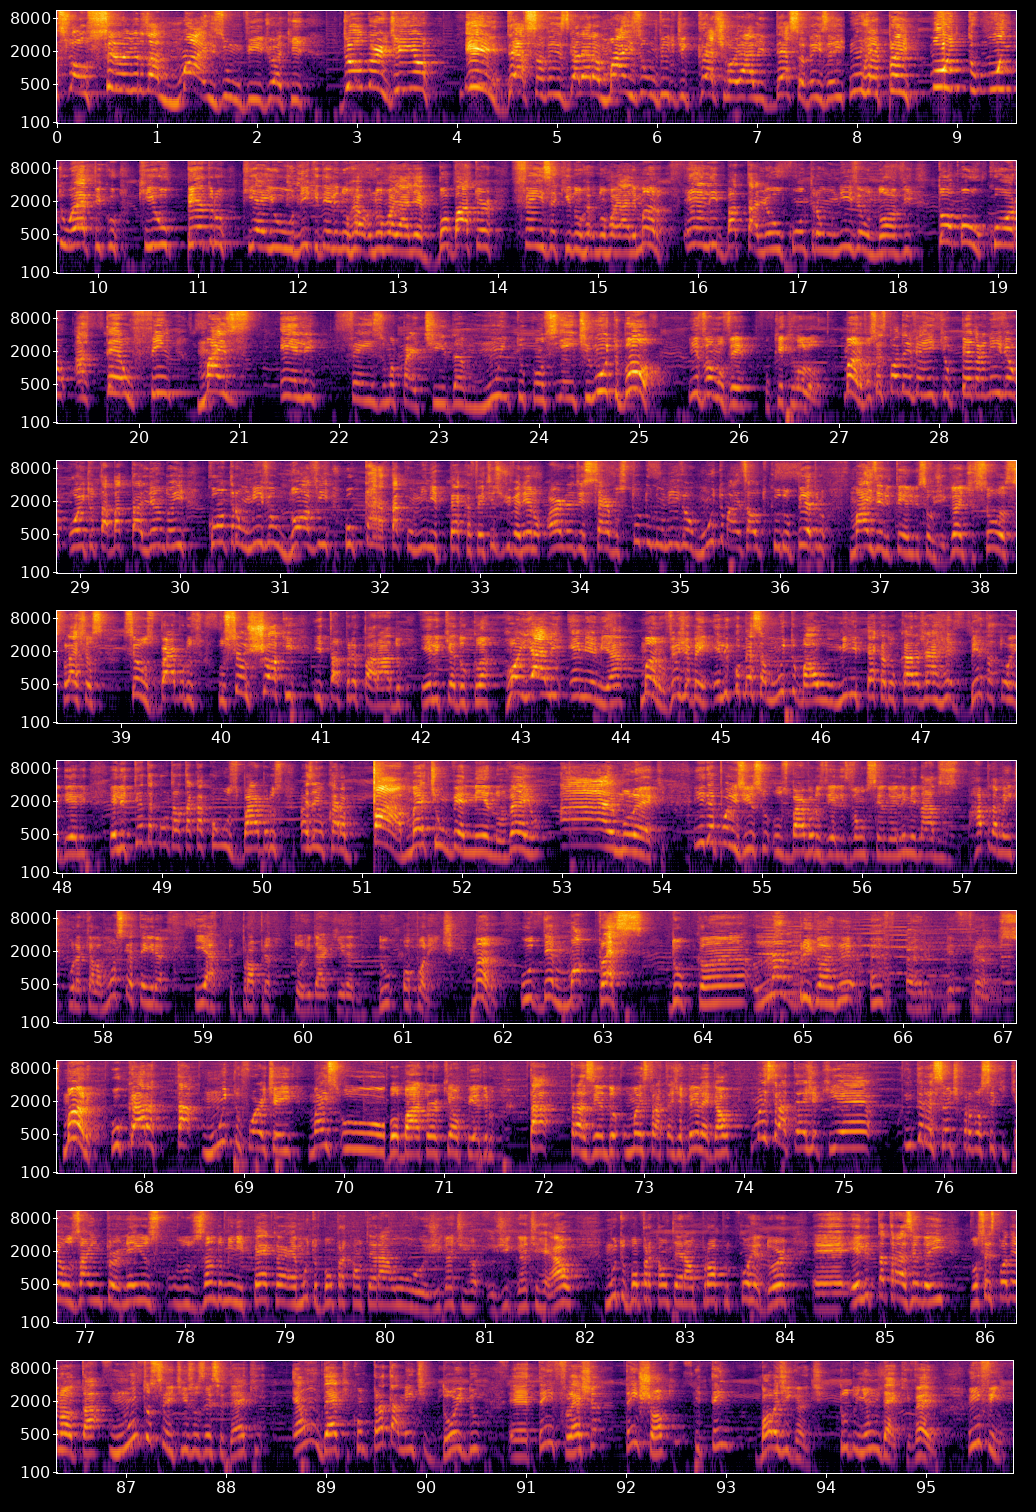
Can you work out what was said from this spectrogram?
pessoal, sejam bem-vindos a mais um vídeo aqui do Gordinho. E dessa vez galera, mais um vídeo de Clash Royale. Dessa vez aí, um replay muito, muito épico Que o Pedro, que aí o nick dele no, no Royale é Bobator Fez aqui no, no Royale, mano Ele batalhou contra um nível 9 Tomou o couro até o fim Mas ele fez uma partida muito consciente, muito boa e vamos ver o que que rolou. Mano, vocês podem ver aí que o Pedro é nível 8 tá batalhando aí contra um nível 9. O cara tá com mini peca, feitiço de veneno, horda de servos, tudo num nível muito mais alto que o do Pedro. Mas ele tem ali seu gigante, suas flechas, seus bárbaros, o seu choque e tá preparado. Ele que é do clã Royale MMA. Mano, veja bem, ele começa muito mal, o mini peca do cara já arrebenta a torre dele. Ele tenta contra-atacar com os bárbaros, mas aí o cara, pá, mete um veneno, velho. Ai, moleque. E depois disso, os bárbaros deles vão sendo eliminados rapidamente por aquela mosqueteira e a própria torre da arqueira do oponente. Mano, o Democles do clã La Brigade FR de France. Mano, o cara tá muito forte aí, mas o Bobator, que é o Pedro, tá trazendo uma estratégia bem legal. Uma estratégia que é Interessante para você que quer usar em torneios, usando o mini P.E.K.K.A. é muito bom para counterar o gigante, gigante real, muito bom para counterar o próprio corredor. É, ele tá trazendo aí, vocês podem notar, muitos feitiços nesse deck. É um deck completamente doido, é, tem flecha, tem choque e tem bola gigante. Tudo em um deck, velho. Enfim,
